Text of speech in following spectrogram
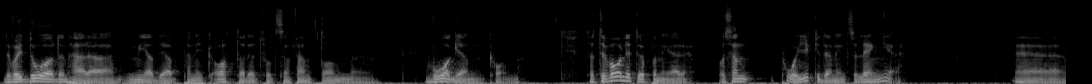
Det var ju då den här eh, mediapanikartade 2015-vågen kom. Så att det var lite upp och ner. Och sen pågick den inte så länge. Eh,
